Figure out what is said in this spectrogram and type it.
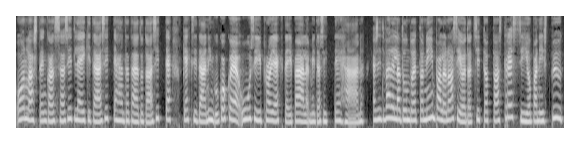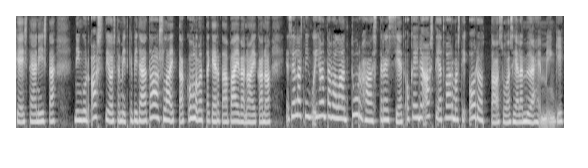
oon lasten kanssa ja sit leikitään ja sit tehdään tätä ja tota ja sitten keksitään niin koko ajan uusia projekteja päälle, mitä sitten tehdään. Ja sitten välillä tuntuu, että on niin paljon asioita, että sitten ottaa stressiä jopa niistä pyykeistä ja niistä niin kuin astioista, mitkä pitää taas laittaa kolmatta kertaa päivän aikana. Ja sellaista niin kuin ihan tavallaan turhaa stressiä, että okei ne astiat varmasti odottaa sua siellä myöhemminkin.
